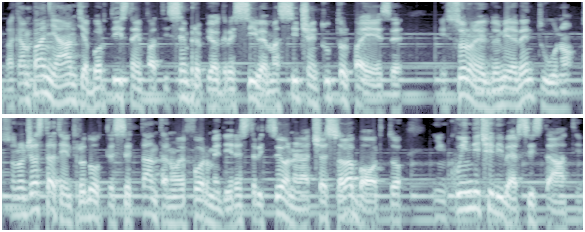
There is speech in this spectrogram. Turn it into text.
La campagna anti-abortista è infatti sempre più aggressiva e massiccia in tutto il paese e solo nel 2021 sono già state introdotte 70 nuove forme di restrizione all'accesso all'aborto in 15 diversi stati.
